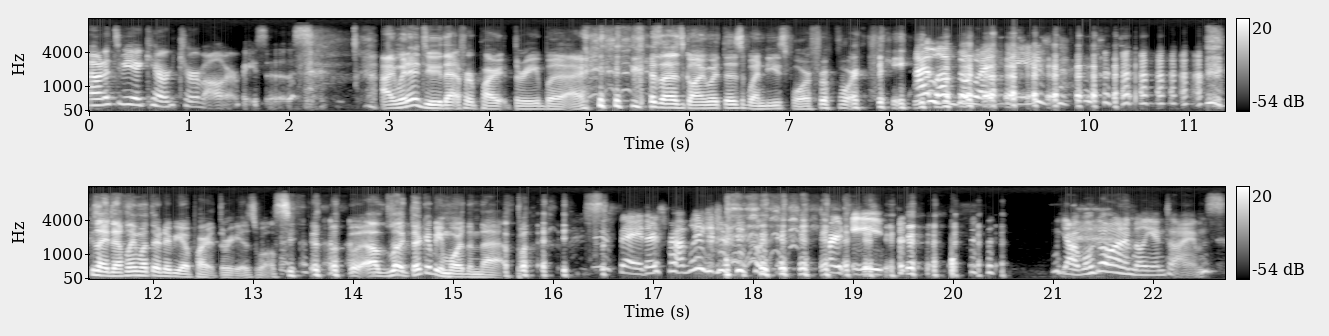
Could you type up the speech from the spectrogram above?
I want it to be a caricature of all of our faces. I'm gonna do that for part three, but I because I was going with this Wendy's four for four thing. I love the Wendy's. because I definitely want there to be a part three as well. too. Uh, Look, there could be more than that, but to say there's probably gonna be like part eight. yeah, we'll go on a million times.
